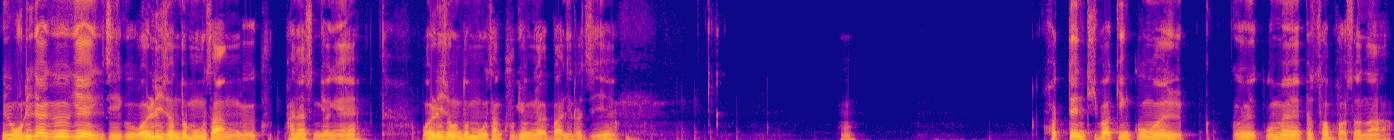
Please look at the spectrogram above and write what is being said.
그리고 우리가 그게 이제 그 원리 전도 몽상 그 구- 반야신경에 원리 전도 몽상 구경 열반 이러지. 헛된 뒤바뀐 꿈을 을 꿈에서 벗어나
